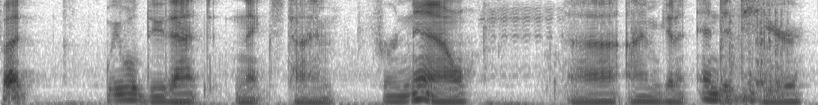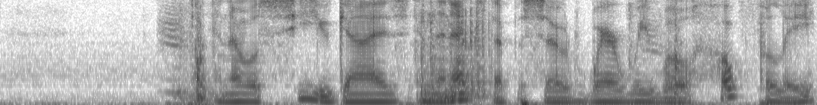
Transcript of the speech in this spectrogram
But we will do that next time. For now, uh, I'm going to end it here. And I will see you guys in the next episode where we will hopefully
